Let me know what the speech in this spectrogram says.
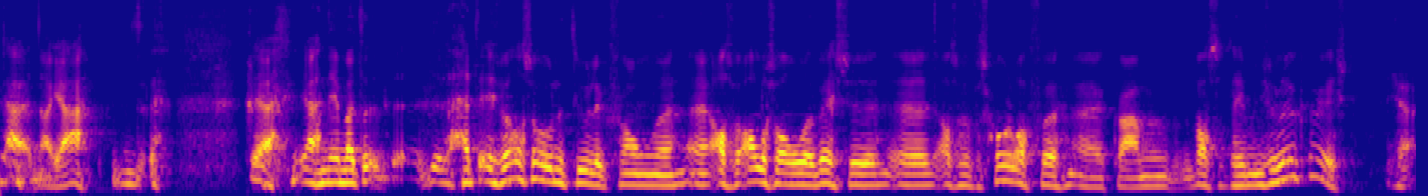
ja nou ja. Ja, ja, nee, maar het, is wel zo natuurlijk van, uh, als we alles al wisten, uh, als we van school af uh, kwamen, was het helemaal niet zo leuk geweest. Ja,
